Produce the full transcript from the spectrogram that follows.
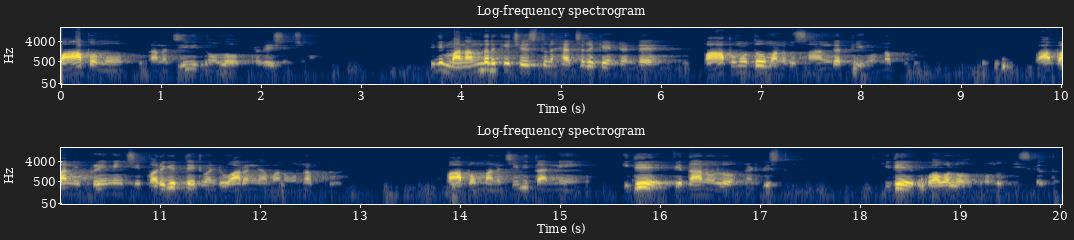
పాపము తన జీవితంలో ప్రవేశించడం. ఇది మనందరికీ చేస్తున్న హెచ్చరిక ఏంటంటే పాపముతో మనకు సాంగత్యం ఉన్నప్పుడు పాపాన్ని ప్రేమించి పరుగెత్తేటువంటి వారంగా మనం ఉన్నప్పుడు పాపం మన జీవితాన్ని ఇదే విధానంలో నడిపిస్తుంది. ఇదే కోవలో ముందుకు తీసుకెళ్తుంది.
